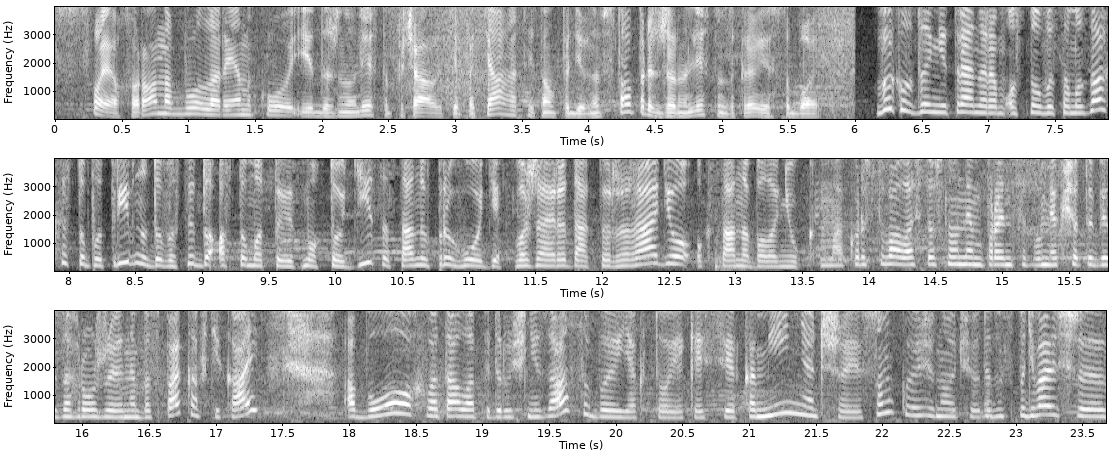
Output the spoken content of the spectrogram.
своя охорона була ринку, і до журналіста почали типу, тягати і тому подібне. Встав перед журналістом, закрив її з собою. Викладені тренерам основи самозахисту потрібно довести до автоматизму. Тоді це стане в пригоді, вважає редактор радіо Оксана Баланюк. Користувалася основним принципом, якщо тобі загрожує небезпека, втікай, або хватала підручні засоби, як то якесь каміння чи сумкою жіночою. Сподіваюся,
